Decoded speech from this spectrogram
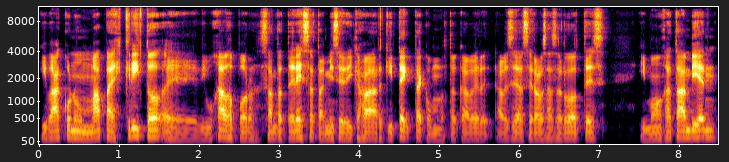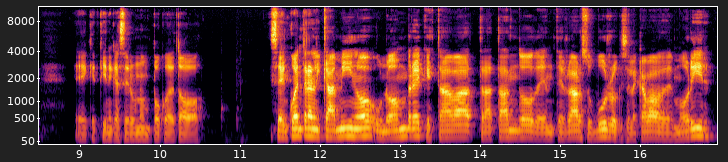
y va con un mapa escrito eh, dibujado por Santa Teresa, también se dedicaba a arquitecta, como nos toca ver a veces hacer a los sacerdotes y monja también, eh, que tiene que hacer uno un poco de todo. Se encuentra en el camino un hombre que estaba tratando de enterrar su burro que se le acababa de morir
